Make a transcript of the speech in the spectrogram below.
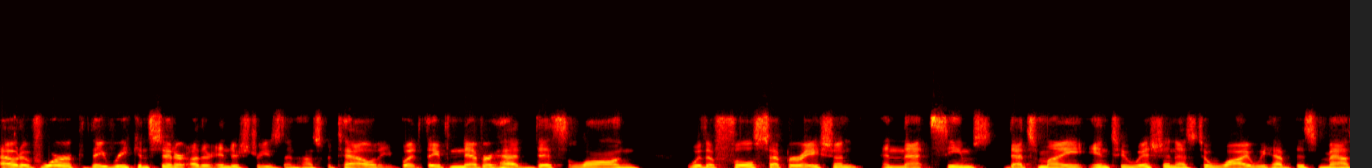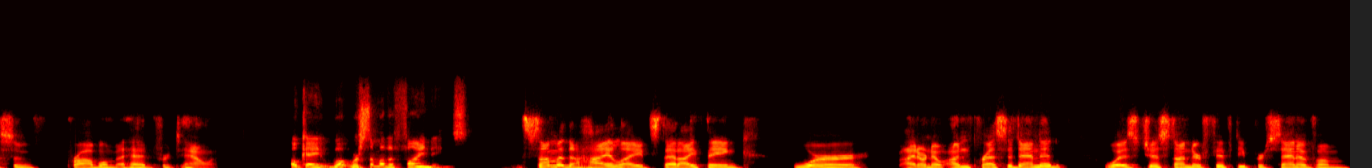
out of work, they reconsider other industries than hospitality, but they've never had this long with a full separation. And that seems, that's my intuition as to why we have this massive problem ahead for talent. Okay. What were some of the findings? Some of the highlights that I think were, I don't know, unprecedented was just under 50% of them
